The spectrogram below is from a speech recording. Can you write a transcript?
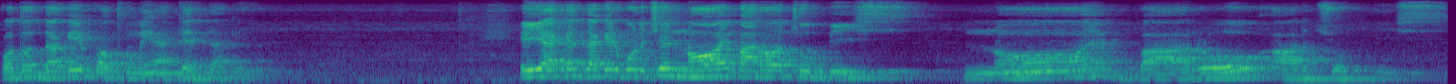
কত দাগে? প্রথমে একের দাগে। এই একের দাগের বলেছে নয়, বারো, চব্বিশ। নয়, বারো আর চব্বিশ।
